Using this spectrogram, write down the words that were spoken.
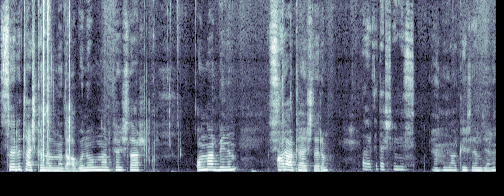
Sarıtaş kanalına da abone olun arkadaşlar. Onlar benim site Ad- arkadaşlarım. Arkadaşlarımız. Arkadaşlarımız yani.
